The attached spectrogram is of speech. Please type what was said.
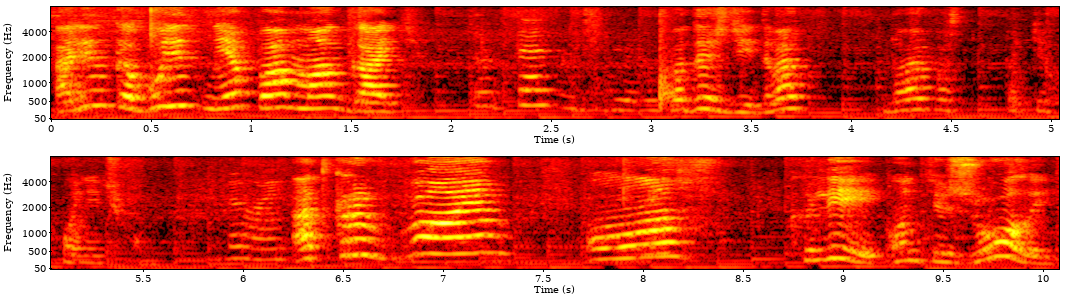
Алинка будет мне помогать. Подожди, давай, давай потихонечку. Давай. Открываем. О, клей, он тяжелый.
